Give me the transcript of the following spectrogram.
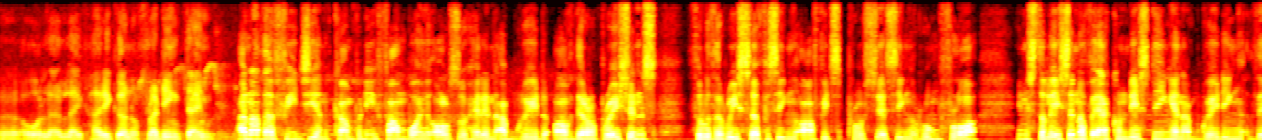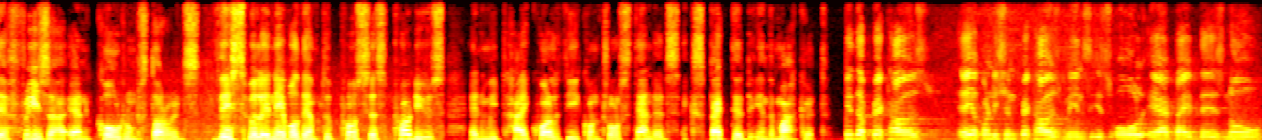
uh, or like hurricane or flooding time. Another Fijian company, Farmboy, also had an upgrade of their operations through the resurfacing of its processing room floor installation of air conditioning and upgrading their freezer and cold room storage. This will enable them to process produce and meet high quality control standards expected in the market. With the pack house, air conditioned pack house means it's all airtight, there is no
